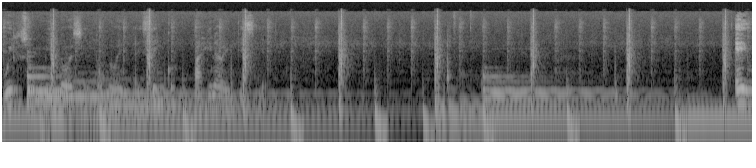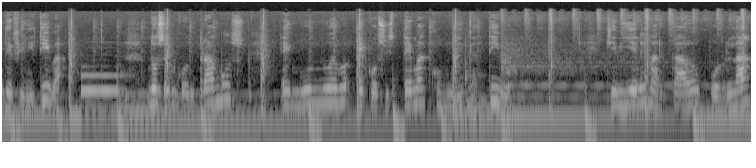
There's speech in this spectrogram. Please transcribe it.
Wilson 1995, página 27. En definitiva, nos encontramos en un nuevo ecosistema comunicativo que viene marcado por la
